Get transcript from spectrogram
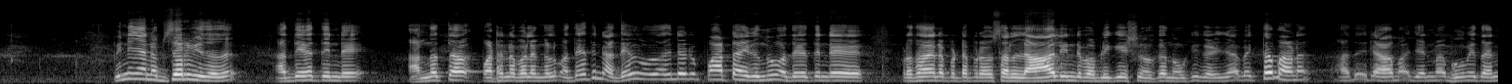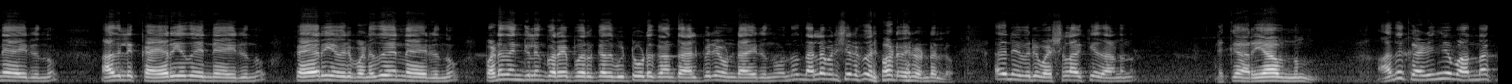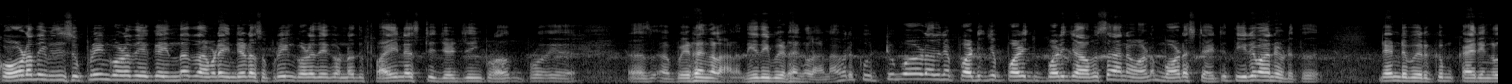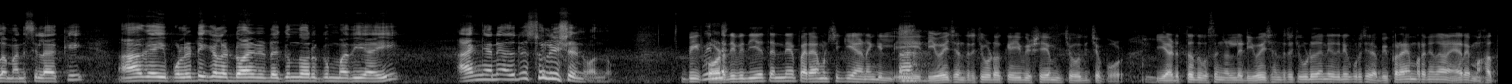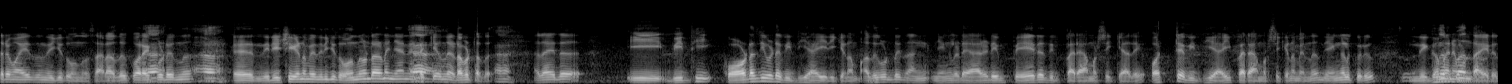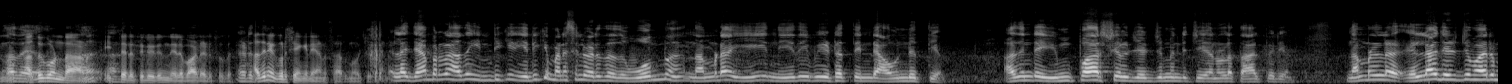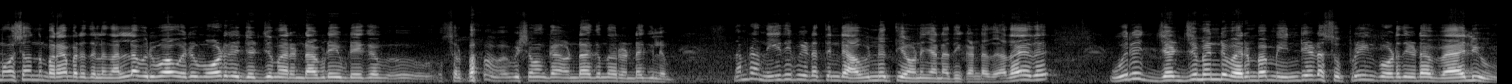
പിന്നെ ഞാൻ ഒബ്സർവ് ചെയ്തത് അദ്ദേഹത്തിന്റെ അന്നത്തെ പഠനഫലങ്ങളും അദ്ദേഹത്തിന്റെ അദ്ദേഹം അതിന്റെ ഒരു പാട്ടായിരുന്നു അദ്ദേഹത്തിന്റെ പ്രധാനപ്പെട്ട പ്രൊഫസർ ലാലിന്റെ പബ്ലിക്കേഷനൊക്കെ നോക്കിക്കഴിഞ്ഞാൽ വ്യക്തമാണ് അത് രാമ ജന്മഭൂമി തന്നെയായിരുന്നു അതിൽ കയറിയത് തന്നെയായിരുന്നു കയറിയവർ പണിത് തന്നെയായിരുന്നു പണിതെങ്കിലും കുറേ പേർക്ക് അത് വിട്ടുകൊടുക്കാൻ താല്പര്യമുണ്ടായിരുന്നു എന്ന് നല്ല മനുഷ്യരൊക്കെ ഒരുപാട് പേരുണ്ടല്ലോ. അതിനെ ഇവർ വഷളാക്കിയതാണെന്നും ഒക്കെ അറിയാവുന്നും. അത് കഴിഞ്ഞ് വന്ന കോടതി വിധി സുപ്രീം കോടതിയൊക്കെ ഇന്നത്തെ നമ്മുടെ ഇന്ത്യയുടെ സുപ്രീം കോടതിയൊക്കെ ഉള്ളത് ഫൈനസ്റ്റ് ജഡ്ജിങ് പീഠങ്ങളാണ് നീതിപീഠങ്ങളാണ് അവർക്ക് ഒരുപാട് അതിനെ പഠിച്ച് പഠിച്ച് പഠിച്ച അവസാനമാണ് മോഡസ്റ്റായിട്ട് തീരുമാനമെടുത്തത്. രണ്ടുപേർക്കും കാര്യങ്ങൾ മനസ്സിലാക്കി. ആകെ ഈ പൊളിറ്റിക്കൽ അഡ്വാന്റേജ് എടുക്കുന്നവർക്കും മതിയായി. അങ്ങനെ അതൊരു സൊല്യൂഷൻ വന്നു. ഇപ്പോൾ ഈ കോടതി വിധിയെ തന്നെ പരാമർശിക്കുകയാണെങ്കിൽ ഈ ഡി വൈ ചന്ദ്രചൂഡൊക്കെ ഈ വിഷയം ചോദിച്ചപ്പോൾ ഈ അടുത്ത ദിവസങ്ങളിൽ ഡി വൈ ചന്ദ്രചൂഡ് തന്നെ ഇതിനെക്കുറിച്ച് ഒരു അഭിപ്രായം പറഞ്ഞതാണ്. ഏറെ മഹത്തരമായതെന്ന് എനിക്ക് തോന്നുന്നു. സാർ അത് കുറെ കൂടി ഒന്ന് നിരീക്ഷിക്കണമെന്ന് എനിക്ക് തോന്നുന്നതുകൊണ്ടാണ് ഞാൻ ഇടയ്ക്ക് ഒന്ന് ഇടപെട്ടത്. അതായത് ഈ വിധി കോടതിയുടെ വിധിയായിരിക്കണം. അതുകൊണ്ട് ഞങ്ങളുടെ ആരുടെയും പേരതിൽ പരാമർശിക്കാതെ ഒറ്റ വിധിയായി പരാമർശിക്കണം എന്ന് ഞങ്ങൾക്കൊരു നിഗമനം നിഗമനമുണ്ടായിരുന്നു അതുകൊണ്ടാണ് ഇത്തരത്തിലൊരു നിലപാടെടുത്തത്. അതിനെക്കുറിച്ച് എങ്ങനെയാണ് സാർ നോക്കിയത് അല്ല ഞാൻ പറഞ്ഞത് അത് എനിക്ക് എനിക്ക് മനസ്സിൽ വരുന്നത് ഒന്ന് നമ്മുടെ ഈ നീതിപീഠത്തിന്റെ ഔന്നത്യം അതിന്റെ ഇമ്പാർഷ്യൽ ജഡ്ജ്മെന്റ് ചെയ്യാനുള്ള താല്പര്യം. നമ്മൾ എല്ലാ ജഡ്ജിമാരും മോശമൊന്നും പറയാൻ പറ്റത്തില്ല. നല്ല ഒരുപാട് ഒരുപാട് ജഡ്ജിമാരുണ്ട് അവിടെ ഇവിടെയൊക്കെ സ്വല്പം വിഷമൊക്കെ ഉണ്ടാക്കുന്നവരുണ്ടെങ്കിലും നമ്മുടെ നീതിപീഠത്തിന്റെ ഔന്നത്യമാണ് ഞാൻ അതിൽ കണ്ടത്. അതായത് ഒരു ജഡ്ജ്മെന്റ് വരുമ്പം ഇന്ത്യയുടെ സുപ്രീം കോടതിയുടെ വാല്യൂ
